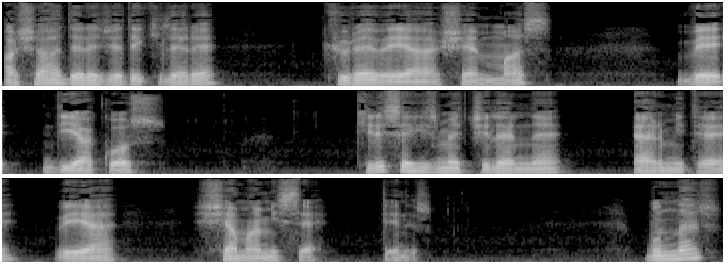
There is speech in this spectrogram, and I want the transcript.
aşağı derecedekilere küre veya şemmas ve diakos, kilise hizmetçilerine ermite veya şamamise denir. Bunlar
